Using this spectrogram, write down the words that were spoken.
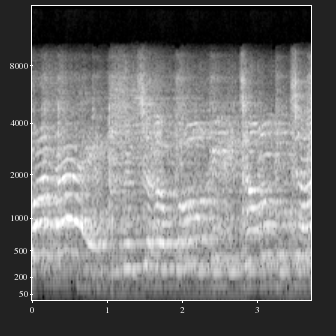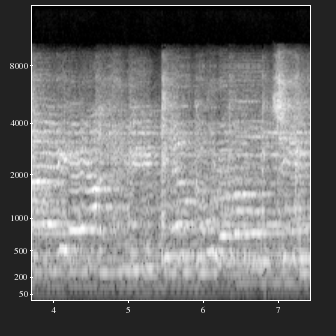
ว่าได้เธอบอกให้ทำใจอีกเดียวก็เริ่มชิน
